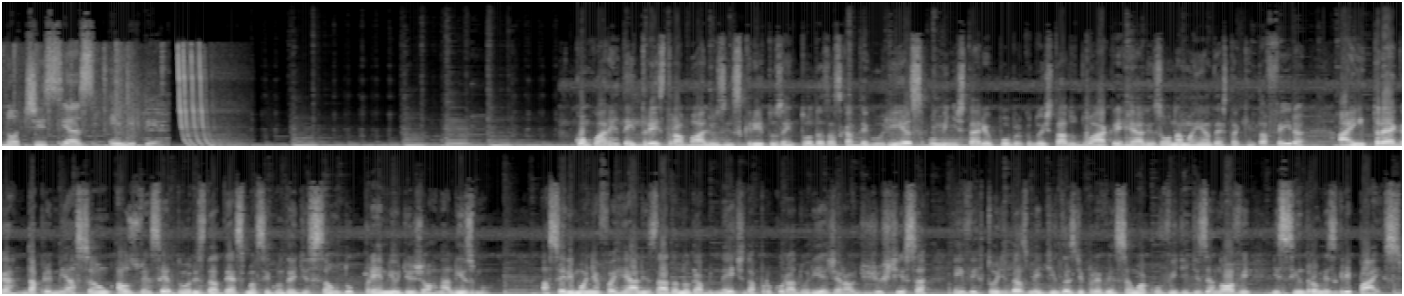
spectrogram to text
Notícias MP. Com 43 trabalhos inscritos em todas as categorias, o Ministério Público do Estado do Acre realizou na manhã desta quinta-feira a entrega da premiação aos vencedores da 12ª edição do Prêmio de Jornalismo. A cerimônia foi realizada no gabinete da Procuradoria-Geral de Justiça em virtude das medidas de prevenção à Covid-19 e síndromes gripais.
